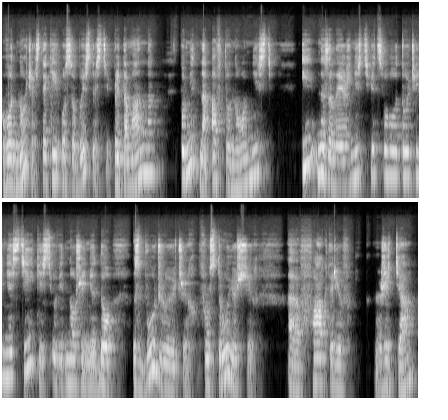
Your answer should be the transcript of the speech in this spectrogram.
Водночас такій особистості притаманна помітна автономність і незалежність від свого оточення, стійкість у відношенні до збуджуючих, фруструючих е, факторів життя,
